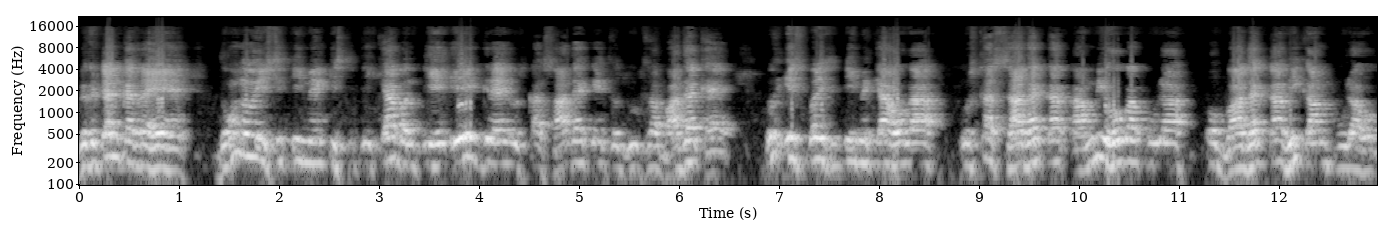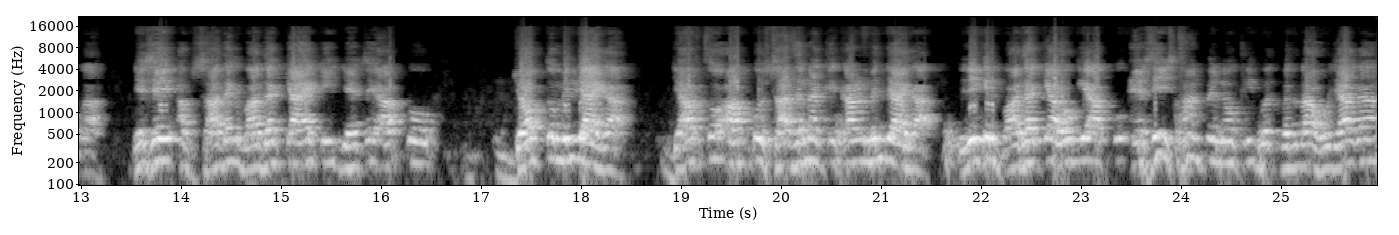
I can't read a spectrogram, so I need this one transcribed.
विघटन कर रहे हैं। दोनों स्थिति में स्थिति क्या बनती है? एक ग्रह उसका साधक है तो दूसरा बाधक है। तो इस परिस्थिति में क्या होगा? उसका साधक का काम भी होगा पूरा और बाधक का भी काम पूरा होगा। जैसे अब साधक बाधक क्या है कि जैसे आपको जॉब तो मिल जाएगा, जॉब तो आपको साधना के कारण मिल जाएगा, लेकिन बाधा क्या होगी? आपको ऐसे स्थान पे नौकरी बदलाव हो जाएगा,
